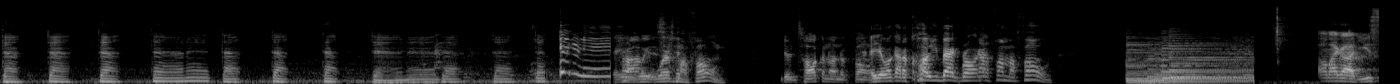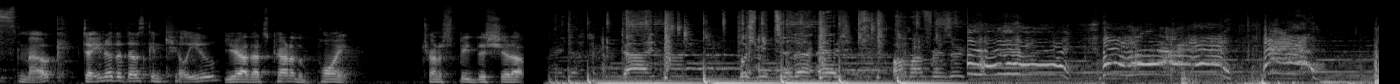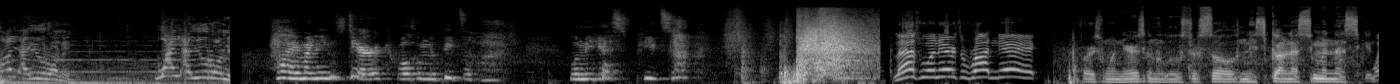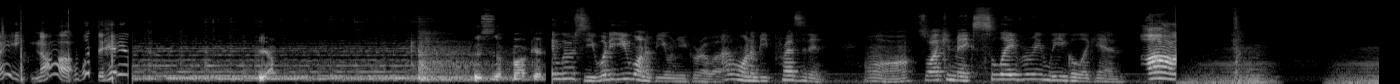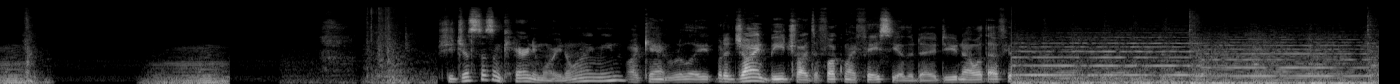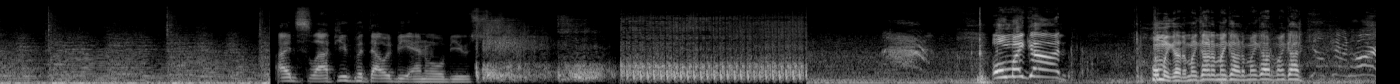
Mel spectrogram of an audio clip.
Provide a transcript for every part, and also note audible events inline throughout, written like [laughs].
da da da da da da da da da da da da Hey, wait, where's my phone? You're talking on the phone. Hey, yo, I gotta call you back, bro. I gotta find my phone. Oh my god, you smoke? Don't you know that those can kill you? Yeah, that's kind of the point. trying to speed this shit up. Die, push me to the edge. All my friends are. Why are you running? Why are you running? Hi, my name's Derek. Welcome to Pizza Hut. Let me guess, pizza. Last one there's a rotten egg. First one there is gonna lose their soul, and it's gonna skin the skin. Wait, nah, what the hell? Yep. This is a bucket. Hey Lucy, what do you want to be when you grow up? I want to be president. Aw. So I can make slavery legal again. Ah! She just doesn't care anymore, you know what I mean? I can't relate. But a giant bee tried to fuck my face the other day. Do you know what that feels? Like? I'd slap you, but that would be animal abuse. Oh my god! Oh my god, oh my god, oh my god, oh my god, oh my god.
